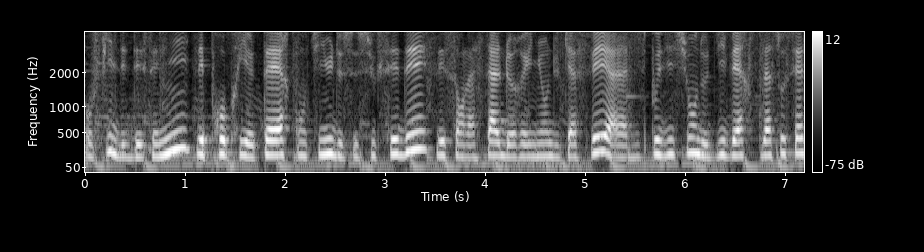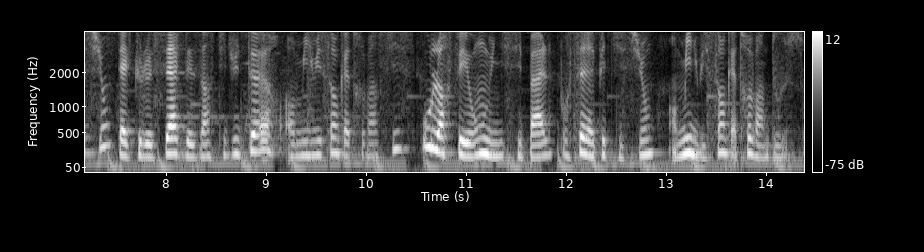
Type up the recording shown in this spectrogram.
Au fil des décennies, les propriétaires continuent de se succéder, laissant la salle de réunion du café à la disposition de diverses associations, telles que le Cercle des instituteurs en 1886 ou l'Orphéon municipal pour ses répétitions en 1892.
